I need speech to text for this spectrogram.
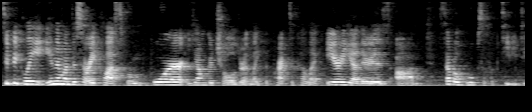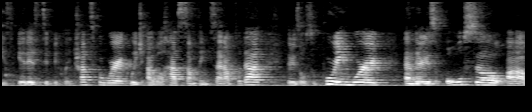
Typically in a Montessori classroom for younger children, like the practical life area, there is um, several groups of activities. It is typically transfer work, which I will have something set up for that. There is also pouring work, and there is also uh,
